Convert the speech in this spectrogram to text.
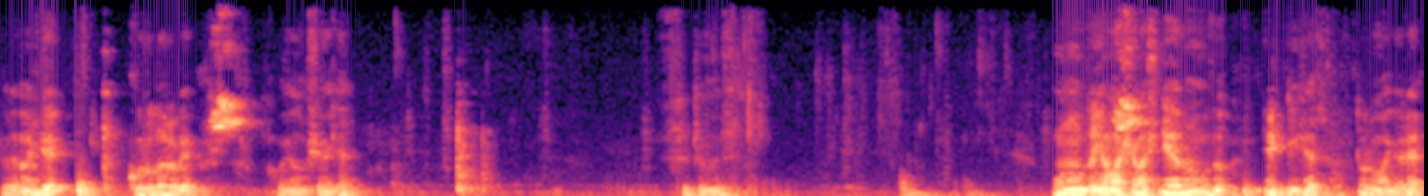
Şöyle önce kuruları bir koyalım şöyle. Sütümüz. Unumuzu yavaş yavaş diğer unumuzu ekleyeceğiz duruma göre.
